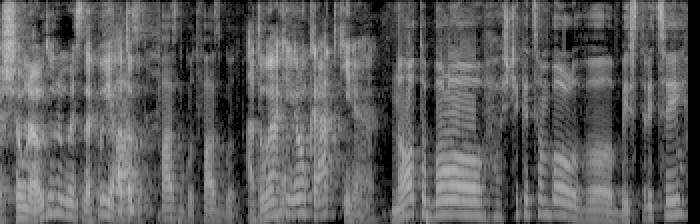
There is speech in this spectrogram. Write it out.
show YouTube nebo něco takového. Fast, to, fast Good, Fast Good. A to bylo nějaký no, jenom krátký, ne? No to bolo, ešte keď som bol v Bystrici,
